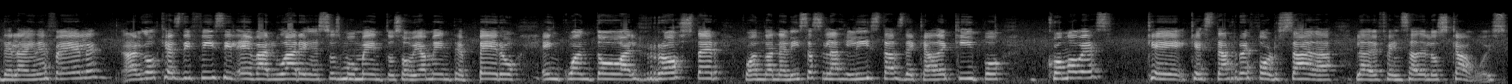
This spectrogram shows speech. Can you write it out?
de la NFL? Algo que es difícil evaluar en estos momentos, obviamente, pero en cuanto al roster, cuando analizas las listas de cada equipo, ¿cómo ves que, está reforzada la defensa de los Cowboys.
